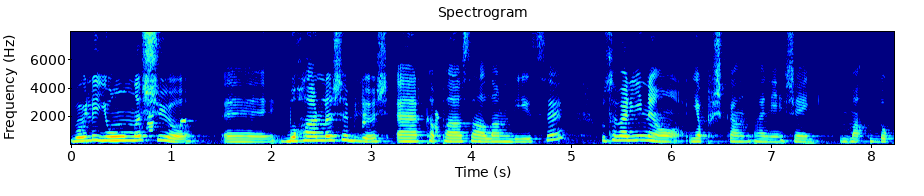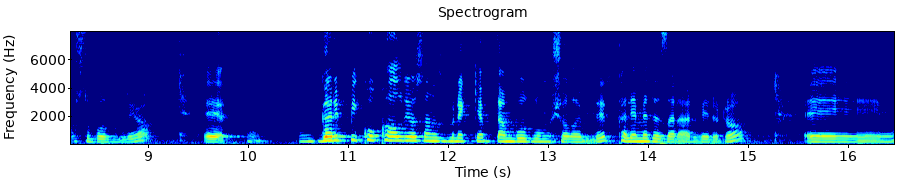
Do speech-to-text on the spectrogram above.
böyle yoğunlaşıyor. Ee, buharlaşabiliyor eğer kapağı sağlam değilse. Bu sefer yine o yapışkan hani şey dokusu bozuluyor. Ee, garip bir koku alıyorsanız mürekkepten bozulmuş olabilir. Kaleme de zarar verir o. Ee,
